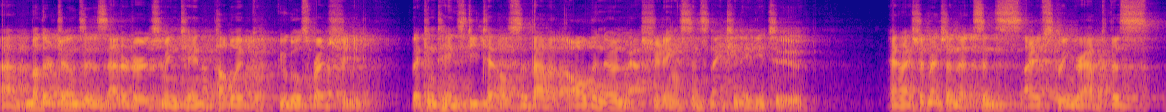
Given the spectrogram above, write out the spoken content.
Uh, Mother Jones's editors maintain a public Google spreadsheet that contains details about all the known mass shootings since 1982. And I should mention that since I've screen grabbed this,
